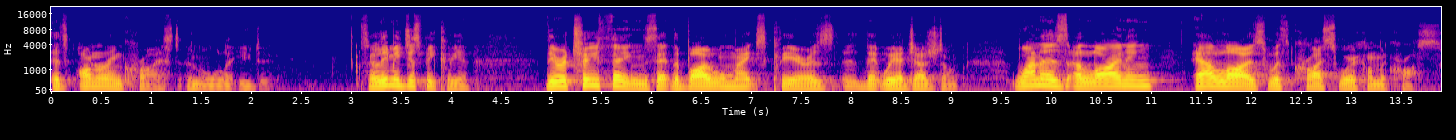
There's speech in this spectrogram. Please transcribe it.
It's honoring Christ in all that you do. So let me just be clear. There are two things that the Bible makes clear as, that we are judged on. One is aligning our lives with Christ's work on the cross.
